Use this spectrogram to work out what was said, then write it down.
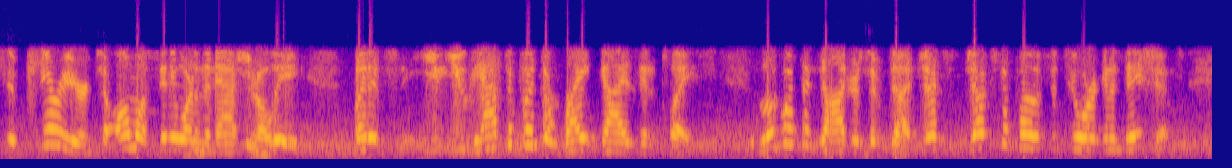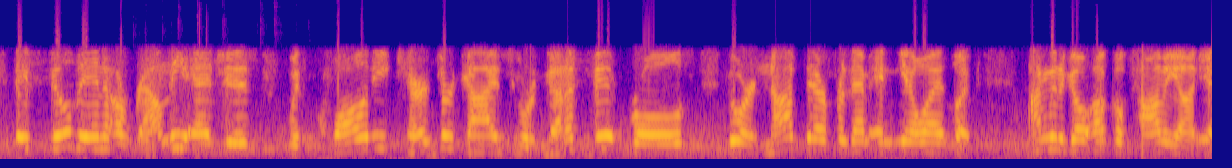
superior to almost anyone in the National League. But it's you, you have to put the right guys in place. Look what the Dodgers have done. Just juxtapose the two organizations. They filled in around the edges with quality character guys who are going to fit roles, who are not there for them. And you know what? Look, I'm going to go Uncle Tommy on you.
